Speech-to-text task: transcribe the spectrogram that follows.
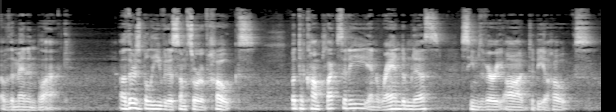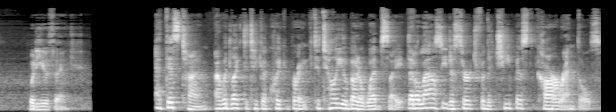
of the men in black. Others believe it is some sort of hoax, but the complexity and randomness seems very odd to be a hoax. What do you think? At this time, I would like to take a quick break to tell you about a website that allows you to search for the cheapest car rentals.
